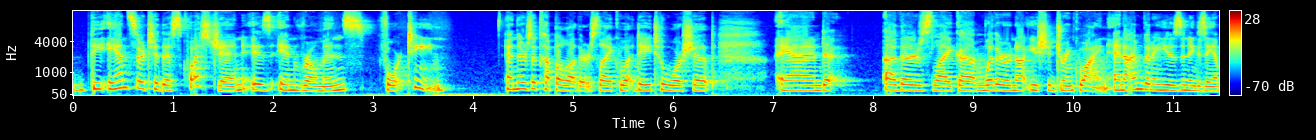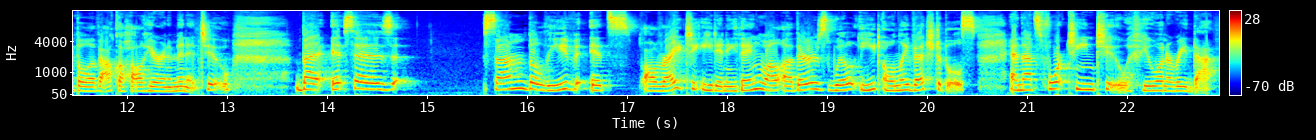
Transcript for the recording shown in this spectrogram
the answer to this question is in Romans 14. And there's a couple others, like what day to worship, and others like um, whether or not you should drink wine. And I'm going to use an example of alcohol here in a minute, too. But it says some believe it's all right to eat anything, while others will eat only vegetables. And that's 14 too, if you want to read that.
